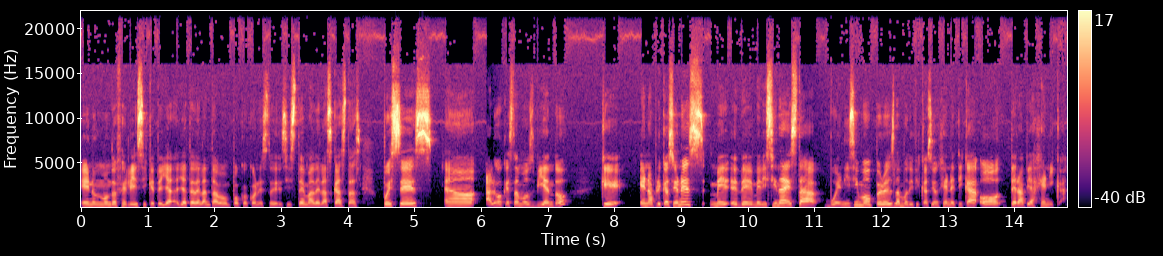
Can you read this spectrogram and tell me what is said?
en Un Mundo Feliz y que te, ya, ya te adelantaba un poco con este sistema de las castas, pues es ah, algo que estamos viendo que en aplicaciones de medicina está buenísimo, pero es la modificación genética o terapia génica.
